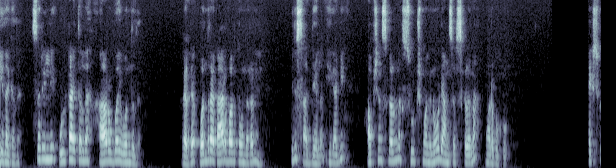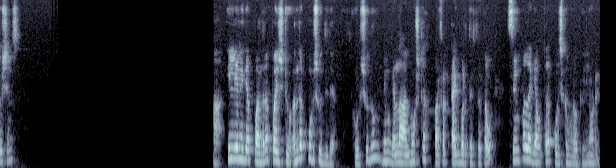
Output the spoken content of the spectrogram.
ಇದಾಗದ. ಸರ್, ಇಲ್ಲಿ ಉಲ್ಟಾ ಆಯ್ತಲ್ಲ? ಆರು ಬೈ ಒಂದದ. ಹಾಗಾದ್ರೆ ಒಂದರಾಗ ಆರು ಭಾಗ ತೊಗೊಂಡಾರ ನೀವು ಇದು ಸಾಧ್ಯ ಇಲ್ಲ. ಹೀಗಾಗಿ ಆಪ್ಷನ್ಸ್ಗಳನ್ನ ಸೂಕ್ಷ್ಮವಾಗಿ ನೋಡಿ ಆನ್ಸರ್ಸ್ಗಳನ್ನ ಮಾಡಬೇಕು. ನೆಕ್ಸ್ಟ್ ಕ್ವಶನ್ಸ್ ಹಾಂ ಇಲ್ಲಿ ಏನಿದೆಯಪ್ಪ ಅಂದ್ರೆ ಪಾಸಿಟಿವ್ ಅಂದ್ರೆ ಕೂಡಿಸೋದಿದೆ. ಕೂಡಿಸೋದು ನಿಮಗೆಲ್ಲ ಆಲ್ಮೋಸ್ಟ್ ಪರ್ಫೆಕ್ಟ್ ಆಗಿ ಬರ್ತಿರ್ತಿರ್ತಾವೆ ಸಿಂಪಲ್ ಆಗಿ ಯಾವ ಥರ ಕೂಡಿಸ್ಕೊಂಡ್ಬಿಡ್ಬೇಕು ಇಲ್ಲಿ ನೋಡ್ರಿ.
